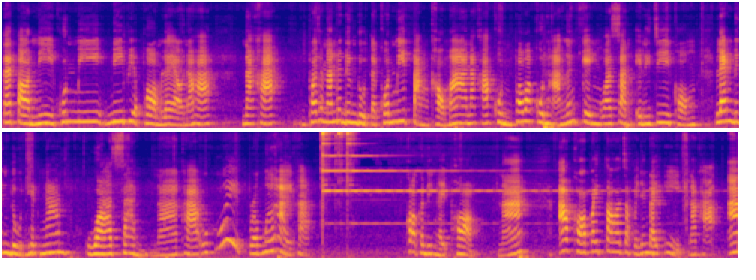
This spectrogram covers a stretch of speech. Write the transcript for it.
แต่ตอนนี้คุณมีมีเพียบพร้อมแล้วนะคะนะคะ เพราะฉะนั้นจะดึงดูดแต่คนมีตังเข้ามานะคะ คุณเพราะว่าคุณหาเงินเก่งวาสันเอเนจีของแรงดึงดูดเหตุงานวาสันนะคะอุ้ยปรบมือให้ค่ะข้อกระดิ่งให้พร้อมนะ อาขอไปต่อจะเป็นยังไงอีกนะคะอ่า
